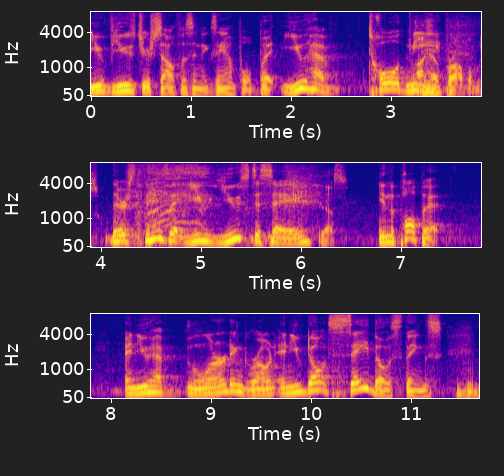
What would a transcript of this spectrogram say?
You've used yourself as an example, but you have told me I have problems. There's things that you used to say yes. in the pulpit, and you have learned and grown, and you don't say those things mm-hmm.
